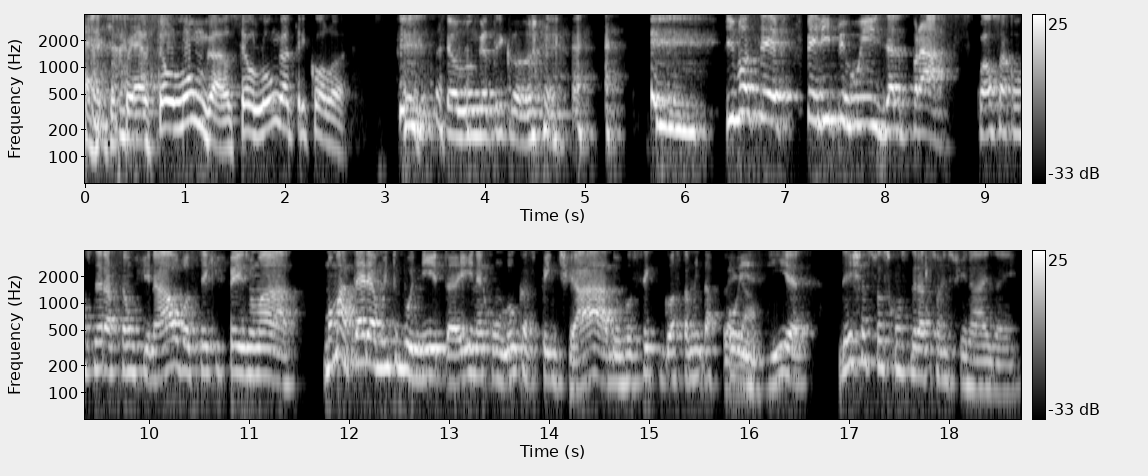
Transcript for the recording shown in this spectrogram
É, tipo, é o seu Lunga, o seu Lunga tricolor. seu Lunga tricolor. E você, Felipe Ruiz El Praz, qual a sua consideração final? Você que fez uma, uma matéria muito bonita aí, né, com Lucas Penteado, você que gosta muito da poesia, deixa as suas considerações finais aí.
